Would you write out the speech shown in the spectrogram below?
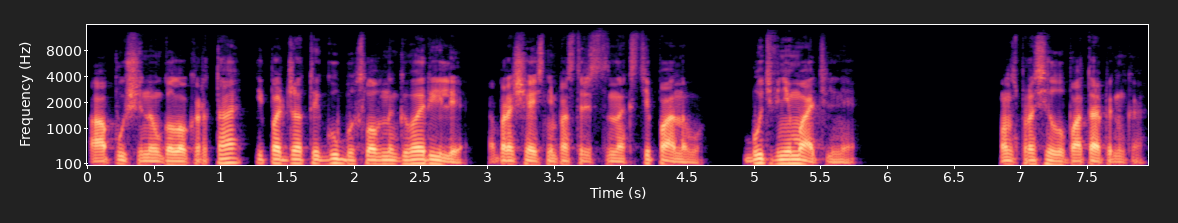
А опущенный уголок рта и поджатые губы словно говорили, обращаясь непосредственно к Степанову, «Будь внимательнее». Он спросил у Потапенко.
